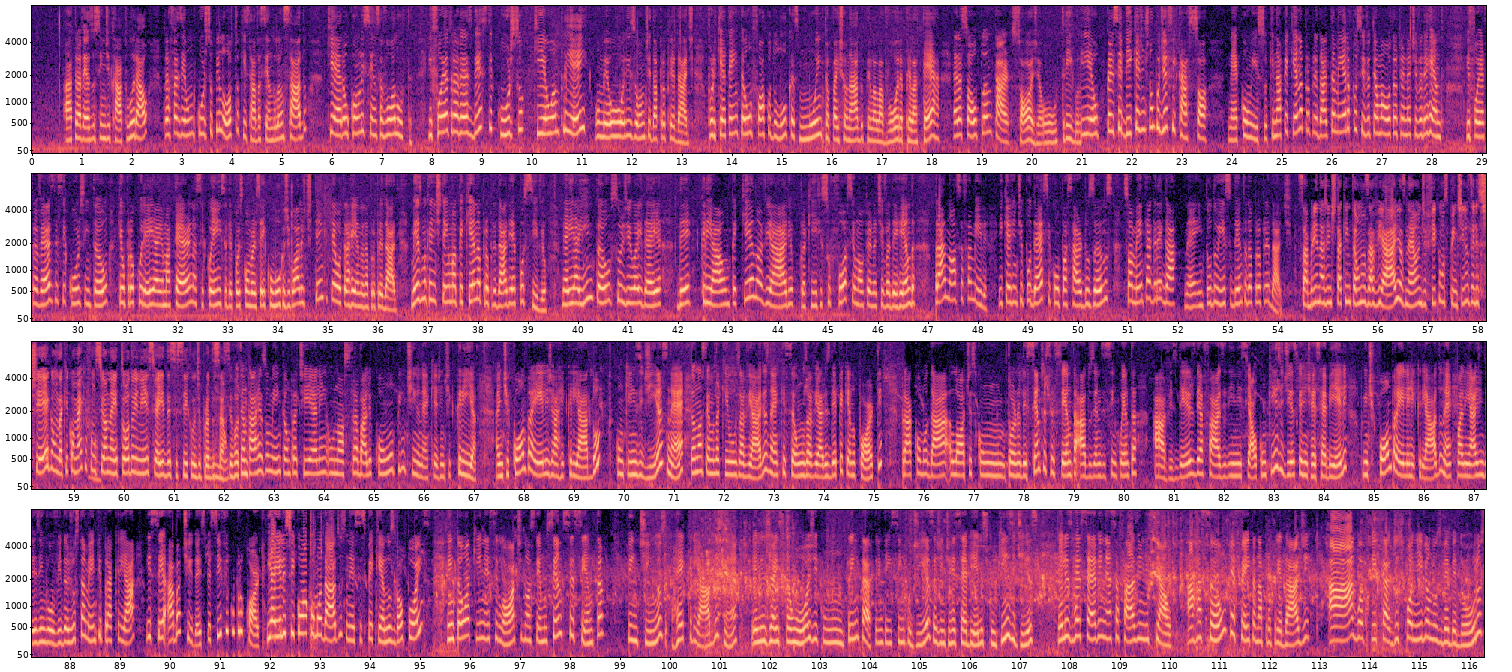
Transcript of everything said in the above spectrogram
através do sindicato rural para fazer um curso piloto que estava sendo lançado, que era o Com Licença Voa Luta. E foi através deste curso que eu ampliei o meu horizonte da propriedade, porque até então o foco do Lucas, muito apaixonado pela lavoura, pela terra, era só o plantar soja ou trigo. E eu percebi que a gente não podia ficar só né, com isso, que na pequena propriedade também era possível ter uma outra alternativa de renda. E foi através desse curso, então, que eu procurei a Emater na sequência, depois conversei com o Lucas, digo, olha, a gente tem que ter outra renda na propriedade. Mesmo que a gente tenha uma pequena propriedade, é possível. Né? E aí, então, surgiu a ideia de criar um pequeno aviário para que isso fosse uma alternativa de renda para a nossa família e que a gente pudesse, com o passar dos anos, somente agregar né, em tudo isso dentro da propriedade. Sabrina, a gente está aqui então nos aviários, né, onde ficam os pintinhos, eles chegam daqui, como é que funciona aí todo o início aí desse ciclo de produção? Isso, eu vou tentar resumir então para ti, Ellen, o nosso trabalho com o pintinho, né, que a gente cria. A gente compra ele já recriado, com 15 dias, né? Então nós temos aqui os aviários, né, que são os aviários de pequeno porte, para acomodar lotes com em torno de 160 a 250 aves, desde a fase inicial com 15 dias que a gente recebe ele, porque a gente compra ele recriado, né? Uma linhagem desenvolvida justamente para criar e ser abatido, é específico para o corte. E aí eles ficam acomodados nesses pequenos galpões. Então aqui nesse lote nós temos 160 pintinhos recriados, né? Eles já estão hoje com 30, 35 dias, a gente recebe eles com 15 dias. Eles recebem nessa fase inicial a ração que é feita na propriedade, a água fica disponível nos bebedouros,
